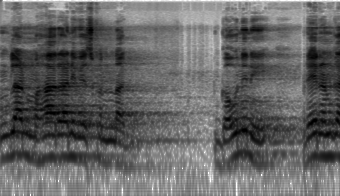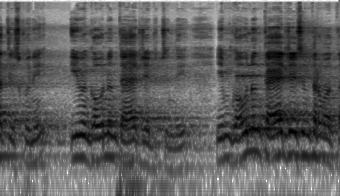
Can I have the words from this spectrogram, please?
ఇంగ్లాండ్ మహారాణి వేసుకున్న గౌనుని ప్రేరణగా తీసుకుని ఈమె గౌనును తయారు చేయించింది ఈమె గౌనును తయారు చేసిన తర్వాత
